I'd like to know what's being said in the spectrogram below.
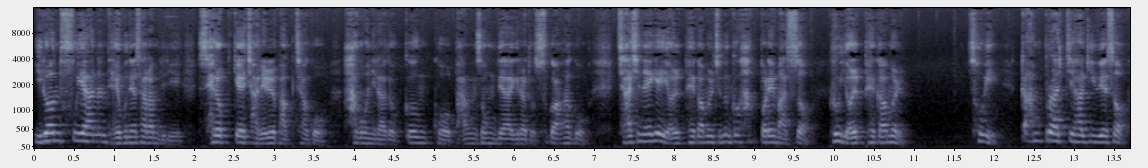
이런 후회하는 대부분의 사람들이 새롭게 자리를 박차고 학원이라도 끊고 방송대학이라도 수강하고 자신에게 열패감을 주는 그 학벌에 맞서 그 열패감을 소위 깜뿌라찌 하기 위해서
